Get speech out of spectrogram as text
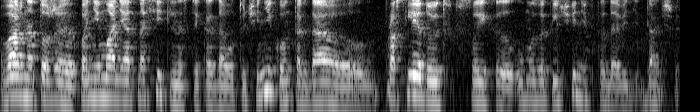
важно тоже понимание относительности, когда вот ученик, он тогда проследует в своих умозаключениях, тогда видит дальше.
